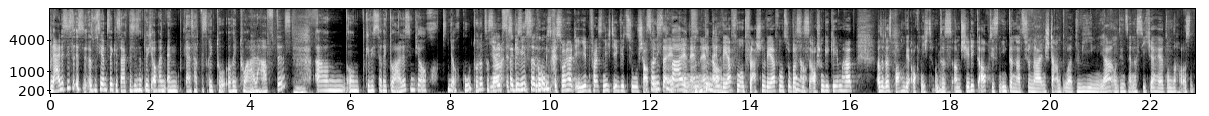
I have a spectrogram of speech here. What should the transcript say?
Nein, es ist, es, also Sie haben es ja gesagt, es ist natürlich auch ein, ein es hat was Ritualhaftes. Gottes. Mhm. Ähm, und gewisse Rituale sind ja auch sind ja auch gut, oder? Zur ja, Selbstvergewisserung. Es, es, es, soll halt jedenfalls nicht irgendwie zu Schaufenster ein, ein, ein, genau. einwerfen und Flaschen werfen und so, was genau. es auch schon gegeben hat. Also das brauchen wir auch nicht. Und ja. das ähm, schädigt auch diesen internationalen Standort Wien, ja, und in seiner Sicherheit und nach außen.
